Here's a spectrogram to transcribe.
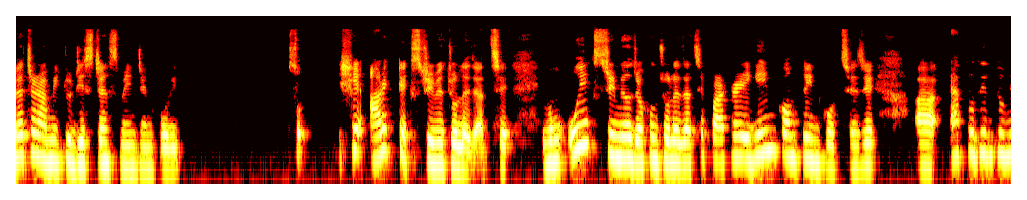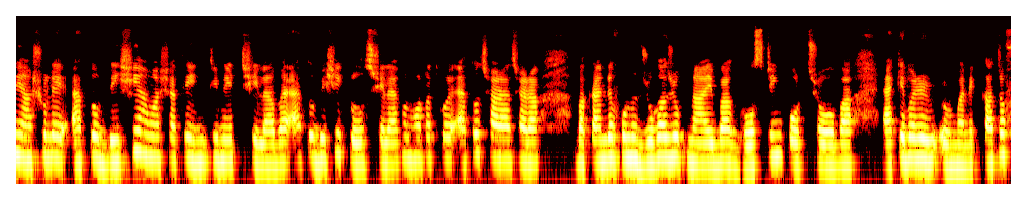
বেটার আমি একটু ডিস্টেন্স মেনটেন করি। সো আরেকটা এক্সট্রিমে চলে যাচ্ছে। এবং ওই এক্সট্রিমেও যখন চলে যাচ্ছে পার্টনার এগেইন কমপ্লেন করছে যে এতদিন তুমি আসলে এত বেশি আমার সাথে ইন্টিমেট ছিলা বা এত বেশি ক্লোজ ছিল, এখন হঠাৎ করে এত ছাড়া ছাড়া বা কাইন্ড অফ কোনো যোগাযোগ নাই বা ঘোস্টিং করছ বা একেবারে মানে কাট অফ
